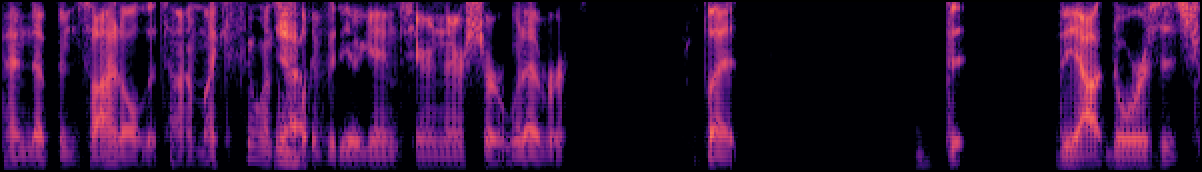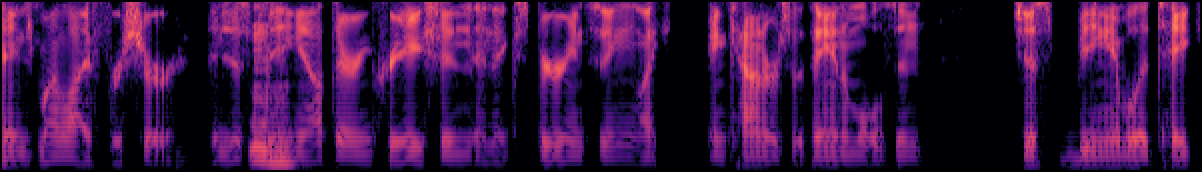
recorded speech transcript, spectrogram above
penned up inside all the time. Like if he wants Yeah. to play video games here and there, sure, whatever. but the the outdoors has changed my life for sure. And just Mhm. being out there in creation and experiencing like encounters with animals and just being able to take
